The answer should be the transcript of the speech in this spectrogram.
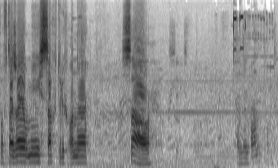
powtarzają miejsca, w których one są. Tamten pan? Tamten.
